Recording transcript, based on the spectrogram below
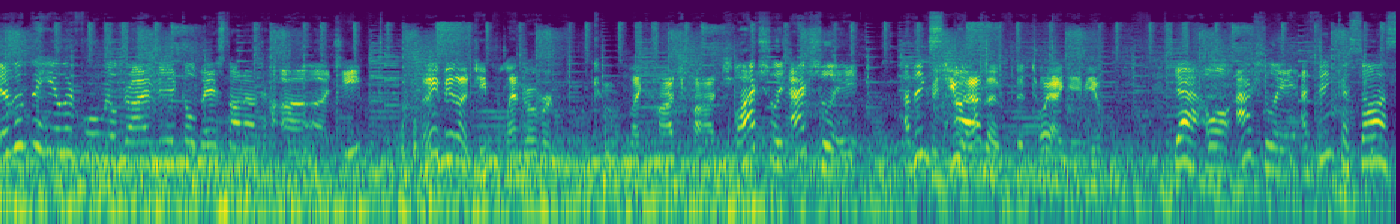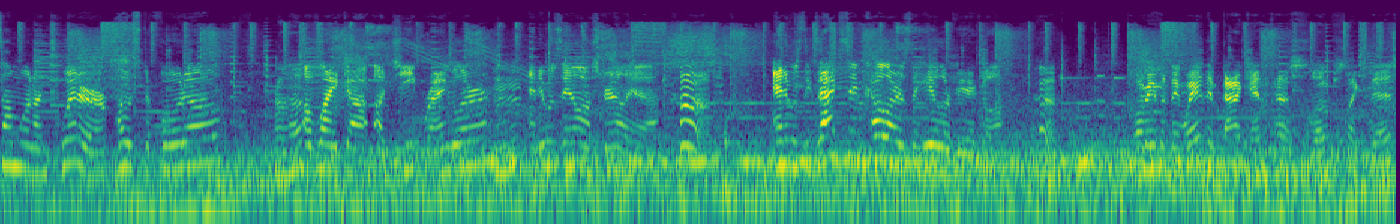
isn't the Heeler four wheel drive vehicle based on a, a, a Jeep? I think being on a Jeep Land Rover, like hodgepodge. Well, actually, actually, I think. Because you uh, have the, the toy I gave you. Yeah, well, actually, I think I saw someone on Twitter post a photo Uh-huh. of like a, a Jeep Wrangler, Mhm. and it was in Australia, Huh. and it was the exact same color as the Heeler vehicle. Huh. Well, I mean, but the way the back end kind of slopes like this,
